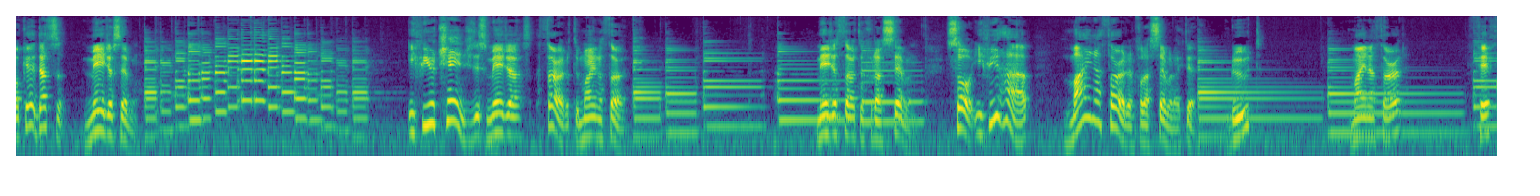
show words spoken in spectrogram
Okay, that's major seven. If you change this major third to minor third, major third to flat seven. So if you have minor third and flat seven like this, root, minor third, fifth,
